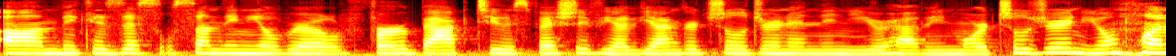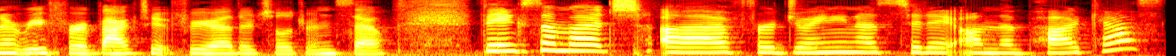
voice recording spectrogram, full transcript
Um, because this is something you'll refer back to, especially if you have younger children and then you're having more children. You'll want want to refer back to it for your other children. So, thanks so much uh, for joining us today on the podcast,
